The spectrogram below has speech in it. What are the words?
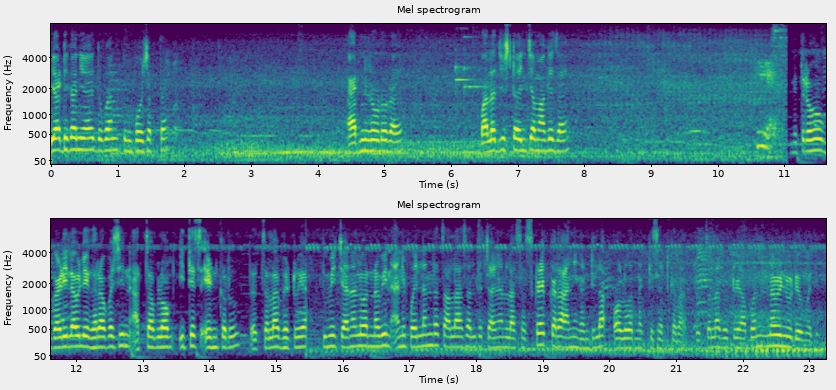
या ठिकाणी आहे दुकान तुम्ही पाहू शकता. आर्नी रोडवर आहे. बालाजी स्टाईलच्या मागेच आहे. मित्र हो गाडी लावली घरापासून आजचा ब्लॉग इथेच एंड करू. तर चला भेटूया. तुम्ही चॅनलवर नवीन आणि पहिल्यांदाच आला असाल तर चॅनलला सबस्क्राईब करा आणि घंटीला ऑलवर नक्की सेट करा. तर चला भेटूया आपण नवीन व्हिडिओमध्ये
